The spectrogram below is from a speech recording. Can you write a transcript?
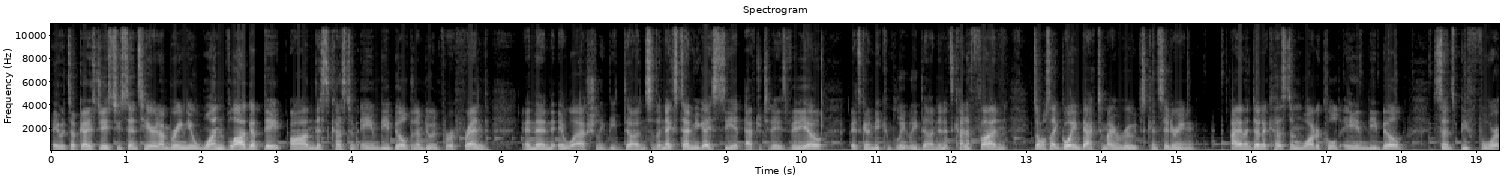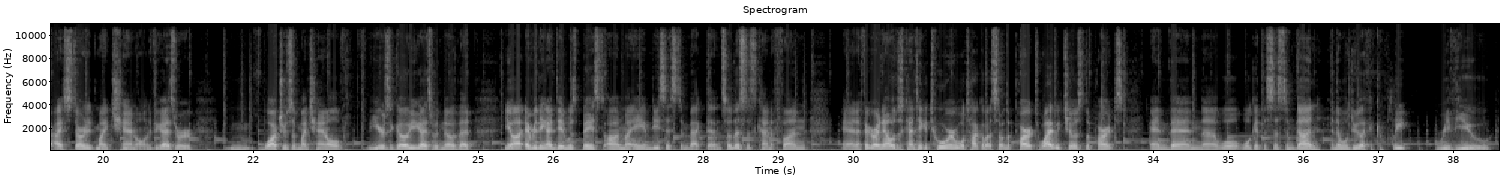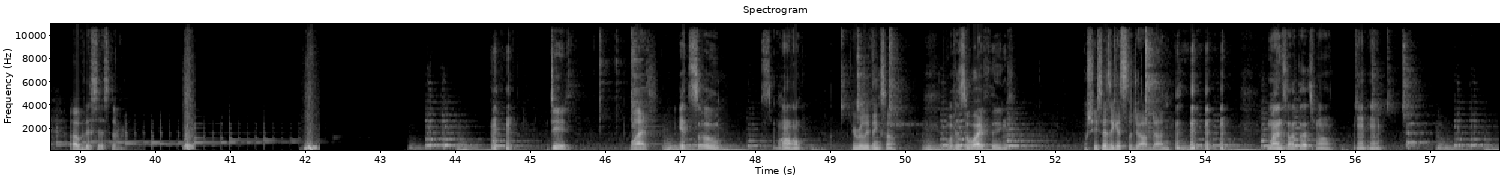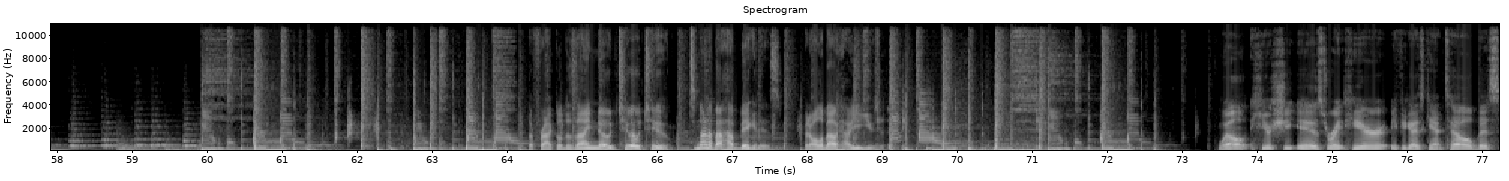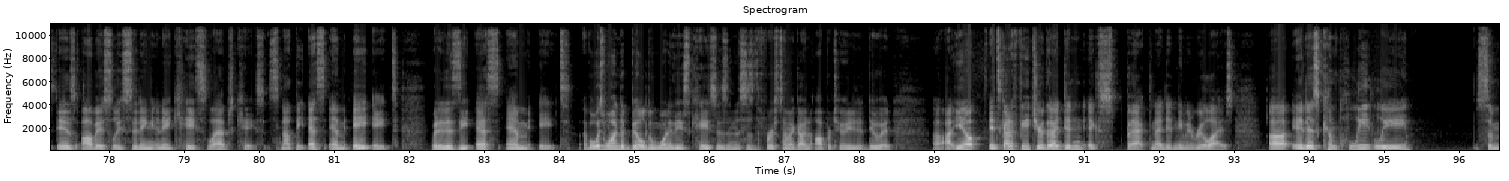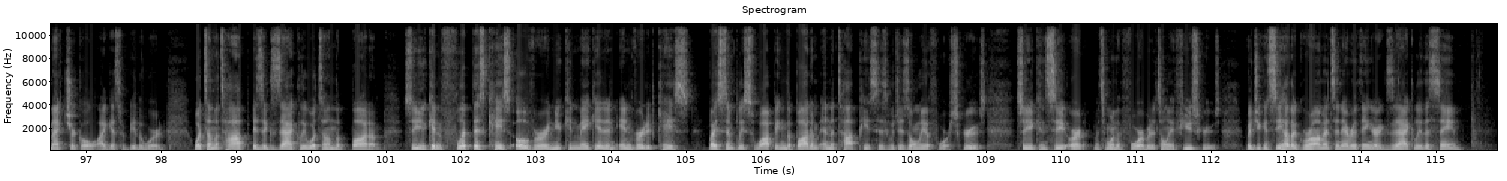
Hey, what's up guys? JayzTwoCents here, and I'm bringing you one vlog update on this custom AMD build that I'm doing for a friend, and then it will actually be done. So the next time you guys see it after today's video, it's gonna be completely done. And it's kind of fun. It's almost like going back to my roots, considering I haven't done a custom water-cooled AMD build since before I started my channel. And if you guys were mm, watchers of my channel years ago, you guys would know that you know, everything I did was based on my AMD system back then. So this is kind of fun. And I figure right now we'll just kind of take a tour. We'll talk about some of the parts, why we chose the parts, and then uh, we'll, we'll get the system done, and then we'll do like a complete review of the system. Dude, What? it's so small. You really think so? What does the wife think? Well, she says it gets the job done. Mine's not that small. Mm-mm. The Fractal Design Node 202. It's not about how big it is, but all about how you use it. Well, here she is right here. If you guys can't tell, this is obviously sitting in a Case Labs case. It's not the SMA8, but it is the SM8. I've always wanted to build in one of these cases, and this is the first time I got an opportunity to do it. Uh, you know, it's got a feature that I didn't expect, and I didn't even realize. Uh, it is completely symmetrical, I guess would be the word. What's on the top is exactly what's on the bottom. So you can flip this case over and you can make it an inverted case by simply swapping the bottom and the top pieces, which is only a four screws. So you can see, or it's more than four, but it's only a few screws. But you can see how the grommets and everything are exactly the same.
